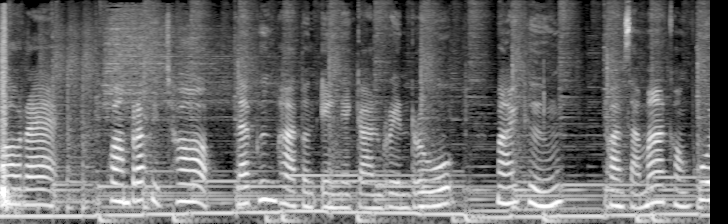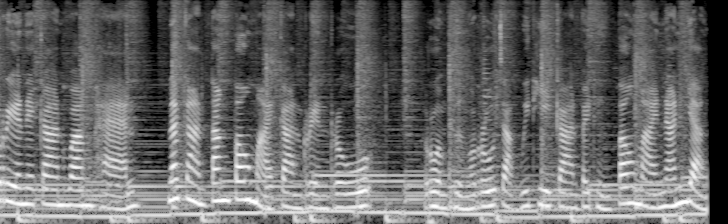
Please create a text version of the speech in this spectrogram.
ข้อแรก ความรับผิดชอบและพึ่งพาตนเองในการเรียนรู้ หมายถึง ความสามารถของผู้เรียนในการวางแผน และการตั้งเป้าหมายการเรียนรู้ รวมถึงรู้จักวิธีการไปถึงเป้าหมายนั้นอย่าง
